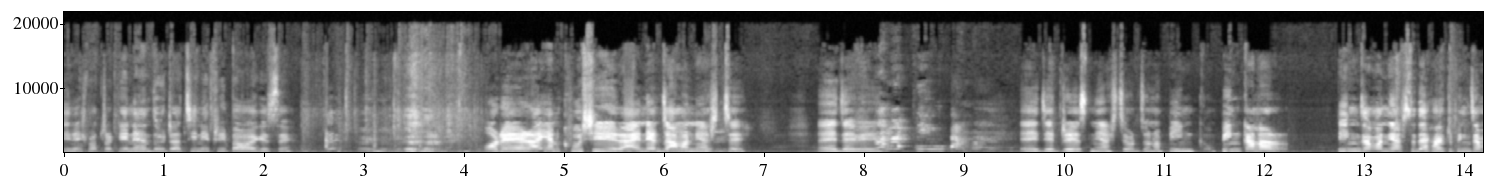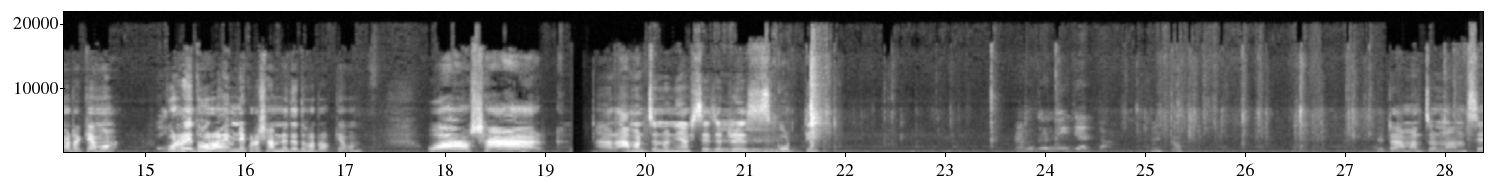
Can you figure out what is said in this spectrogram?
জিনিসপত্র কিনে দুইটা চিনি ফ্রি পাওয়া গেছে। ওরে রায়ান খুশি রায়ানের জামা নিয়ে আসছে। এই যে এই যে ড্রেস নিয়ে আসছে ওর জন্য পিঙ্ক পিঙ্ক কালার পিঙ্ক জামা নিয়ে আসছে। দেখো একটু পিঙ্ক জামাটা কেমন? পরে ধরো এমনি করে সামনেতে ধরো কেমন? ওয়াও শার্ক। আর আমার জন্য নিয়ে আসছে যে ড্রেস কুর্তি আমি তো নিয়ে যেতাম এই তো এটা আমার জন্য আনছে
